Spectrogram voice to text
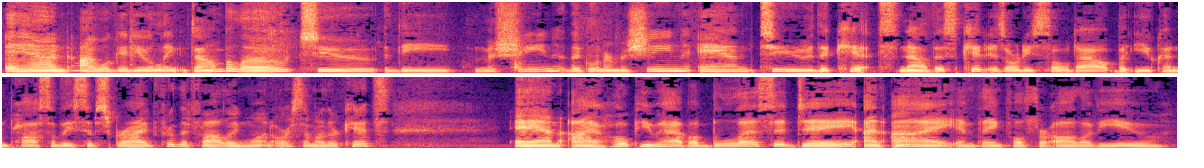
And I will give you a link down below to the machine, the Glimmer machine, and to the kits. Now, this kit is already sold out, but you can possibly subscribe for the following one or some other kits. And I hope you have a blessed day, and I am thankful for all of you.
